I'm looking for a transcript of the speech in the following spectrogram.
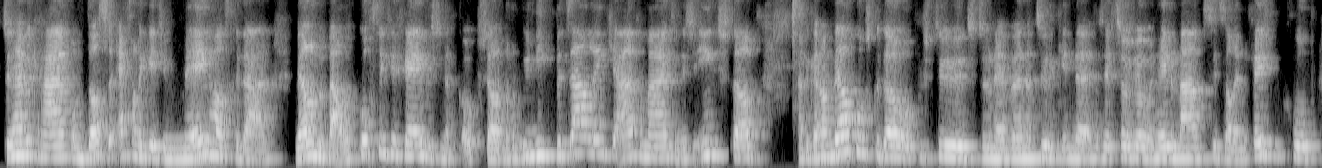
Toen heb ik haar, omdat ze echt al een keertje mee had gedaan... wel een bepaalde korting gegeven. Dus toen heb ik ook zelf nog een uniek betaallinkje aangemaakt. En is ze ingestapt heb ik haar een welkomstcadeau opgestuurd. Toen hebben we natuurlijk in de, ze zit sowieso een hele maand, zit al in de Facebookgroep.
